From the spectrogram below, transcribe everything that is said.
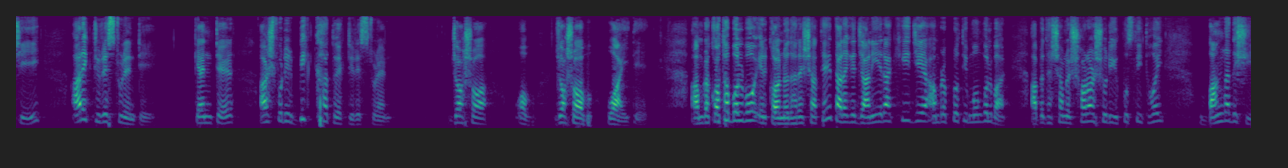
এসেছি আরেকটি রেস্টুরেন্টে ক্যান্টের আশফরির বিখ্যাত একটি রেস্টুরেন্ট যশ অব ওয়াইতে আমরা কথা বলব এর কর্ণধারের সাথে। তার আগে জানিয়ে রাখি যে আমরা প্রতি মঙ্গলবার আপনাদের সামনে সরাসরি উপস্থিত হই বাংলাদেশি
